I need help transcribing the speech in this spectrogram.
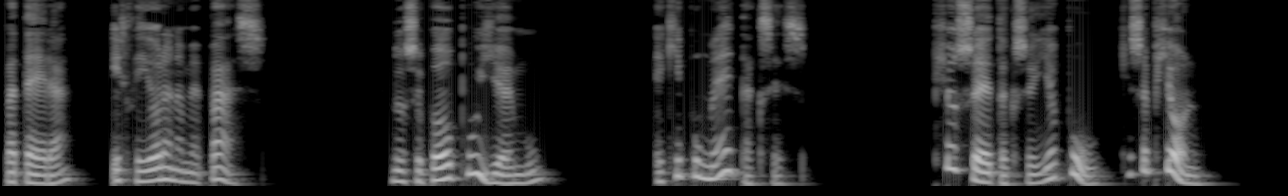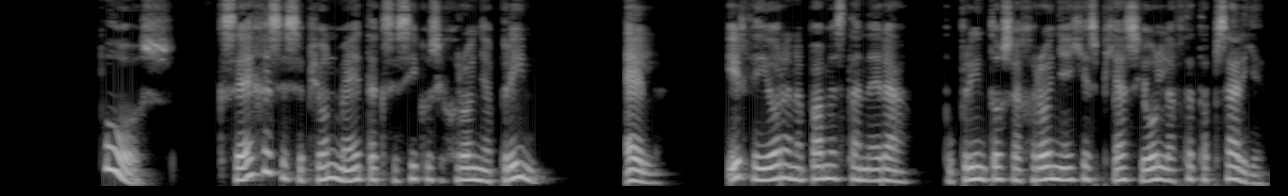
«Πατέρα, ήρθε η ώρα να με πας». «Να σε πάω πού, γέ μου» «Εκεί που με έταξες». «Ποιος έταξε, για πού και σε ποιον» «Πώς, ξέχασες σε ποιον με έταξες 20 χρόνια πριν» «Έλα, Ήρθε η ώρα να πάμε στα νερά, που πριν τόσα χρόνια είχες πιάσει όλα αυτά τα ψάρια.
